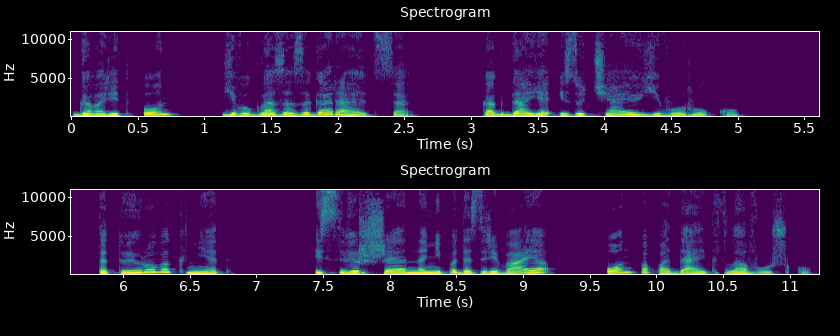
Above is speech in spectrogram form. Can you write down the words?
говорит он. Его глаза загораются, когда я изучаю его руку. Татуировок нет, и совершенно не подозревая, он попадает в ловушку.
